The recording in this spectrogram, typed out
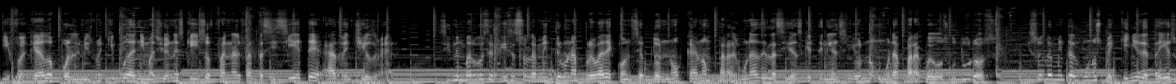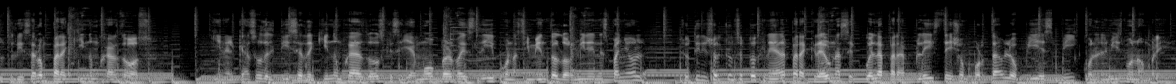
y fue creado por el mismo equipo de animaciones que hizo Final Fantasy VII Advent Children. Sin embargo, ese teaser solamente era una prueba de concepto no canon para algunas de las ideas que tenía el señor Nomura para juegos futuros, y solamente algunos pequeños detalles se utilizaron para Kingdom Hearts 2. Y en el caso del teaser de Kingdom Hearts 2 que se llamó Birth by Sleep o Nacimiento al Dormir en español, se utilizó el concepto general para crear una secuela para PlayStation Portable o PSP con el mismo nombre.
